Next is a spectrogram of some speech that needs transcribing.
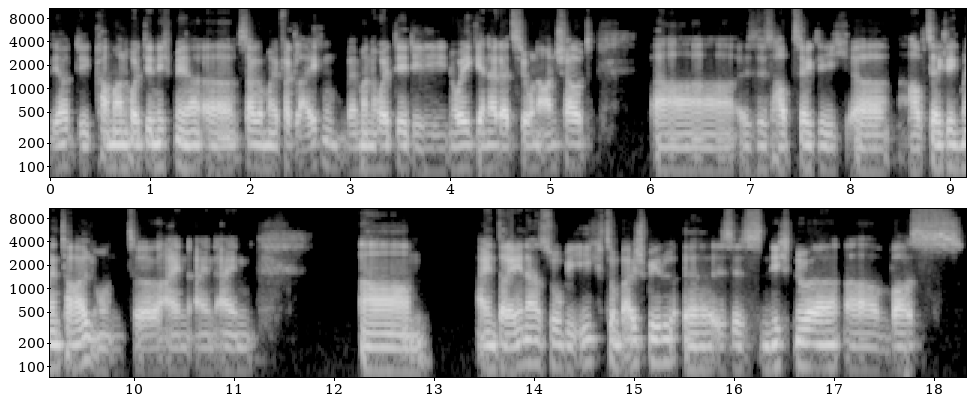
ja, die kann man heute nicht mehr, äh, sage mal, vergleichen, wenn man heute die neue Generation anschaut. Äh, es ist hauptsächlich, äh, hauptsächlich mental und äh, ein, ein, ein, ähm, ein Trainer, so wie ich zum Beispiel, äh, es ist nicht nur, äh, was,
